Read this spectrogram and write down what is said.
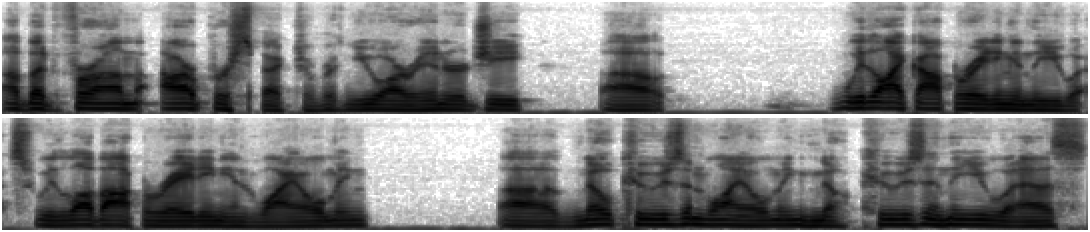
Uh, but from our perspective, with Ur-Energy, we like operating in the U.S. We love operating in Wyoming. Uh, no coups in Wyoming, no coups in the U.S.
